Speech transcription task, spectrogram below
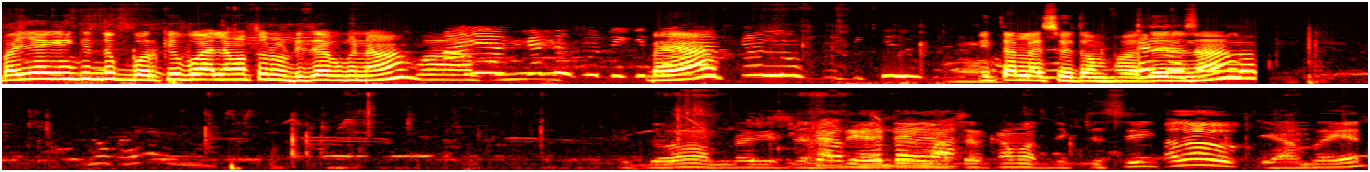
ভাইয়া কিন্তু বরকে বয়ালে মতন উঠে যাব না ভাইয়া ইতার লাইছে দম না? আমরা মাছের খামার দেখতেছি। হ্যালো আমরা এর।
